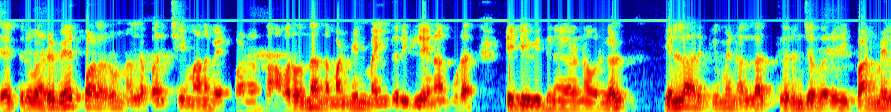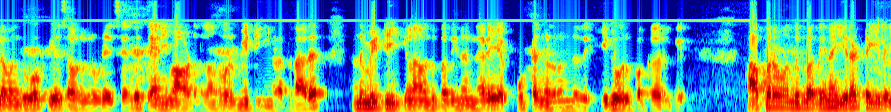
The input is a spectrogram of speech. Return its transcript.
சேர்த்துருவாரு. வேட்பாளரும் நல்ல பரிச்சயமான வேட்பாளர் தான். அவர் வந்து அந்த மண்ணின் மைந்தர் இல்லைனா கூட டிடிவி தினகரன் அவர்கள் எல்லாருக்குமே நல்லா தெரிஞ்சவர். இப்போ அண்மையில் வந்து ஓபிஎஸ் அவர்களுடைய சேர்ந்து தேனி மாவட்டத்தில் வந்து ஒரு மீட்டிங் நடத்தினாரு. அந்த மீட்டிங்க்கெல்லாம் வந்து பார்த்தீங்கன்னா நிறைய கூட்டங்கள் வந்தது. இது ஒரு பக்கம் இருக்குது அப்புறம் வந்து பார்த்தீங்கன்னா இரட்டை இலை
